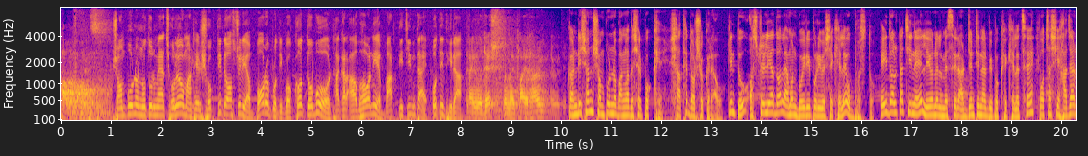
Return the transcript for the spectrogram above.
our performance. সম্পূর্ণ নতুন ম্যাচ হলেও মাঠের শক্তিতে অস্ট্রেলিয়া বড় প্রতিপক্ষ তবুও ঢাকার আবহাওয়া নিয়ে বাড়তি চিন্তায় অতিথিরা। কন্ডিশন সম্পূর্ণ বাংলাদেশের পক্ষে, সাথে দর্শকেরাও। কিন্তু অস্ট্রেলিয়া দল এমন বৈরী পরিবেশে খেলে অভ্যস্ত। এই দলটা চীনে লিওনেল মেসির আর্জেন্টিনার বিপক্ষে খেলেছে পঁচাশি হাজার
